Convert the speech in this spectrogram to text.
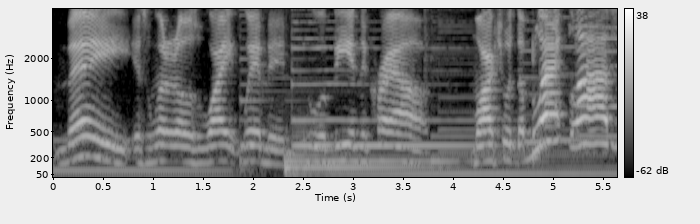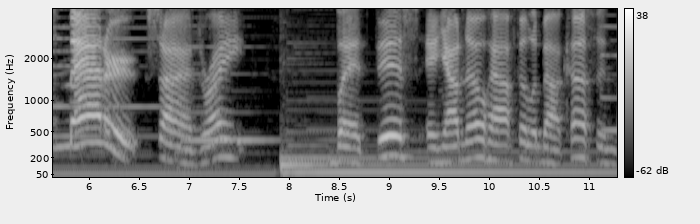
May is one of those white women who will be in the crowd march with the Black Lives Matter signs, right? But this, and y'all know how I feel about cussing,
